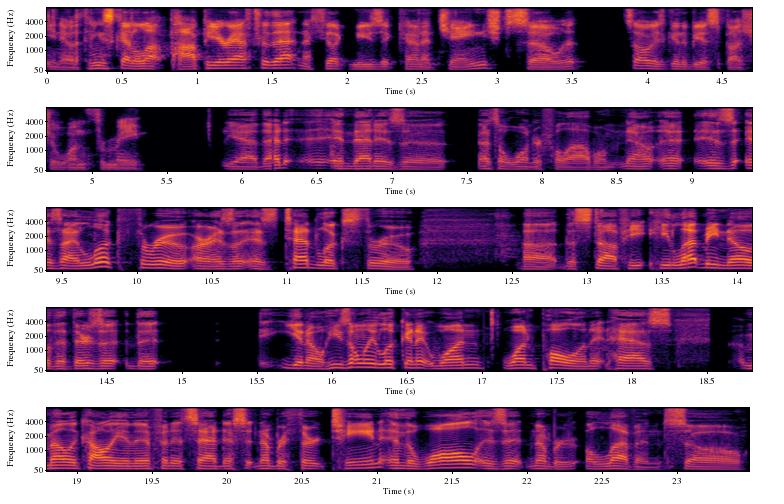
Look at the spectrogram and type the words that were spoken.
you know things got a lot poppier after that, and I feel like music kind of changed. So it's always going to be a special one for me. Yeah, that and that is a that's a wonderful album. Now, as as I look through, or as as Ted looks through uh, the stuff, he he let me know that there's a that you know he's only looking at one one poll, and it has melancholy and infinite sadness at number thirteen, and the wall is at number eleven. So,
